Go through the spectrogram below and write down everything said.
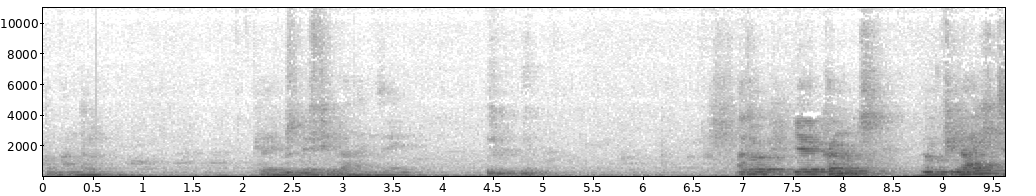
von anderen? Vielleicht müssen wir Fehler einsehen. Also wir können uns Vielleicht,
